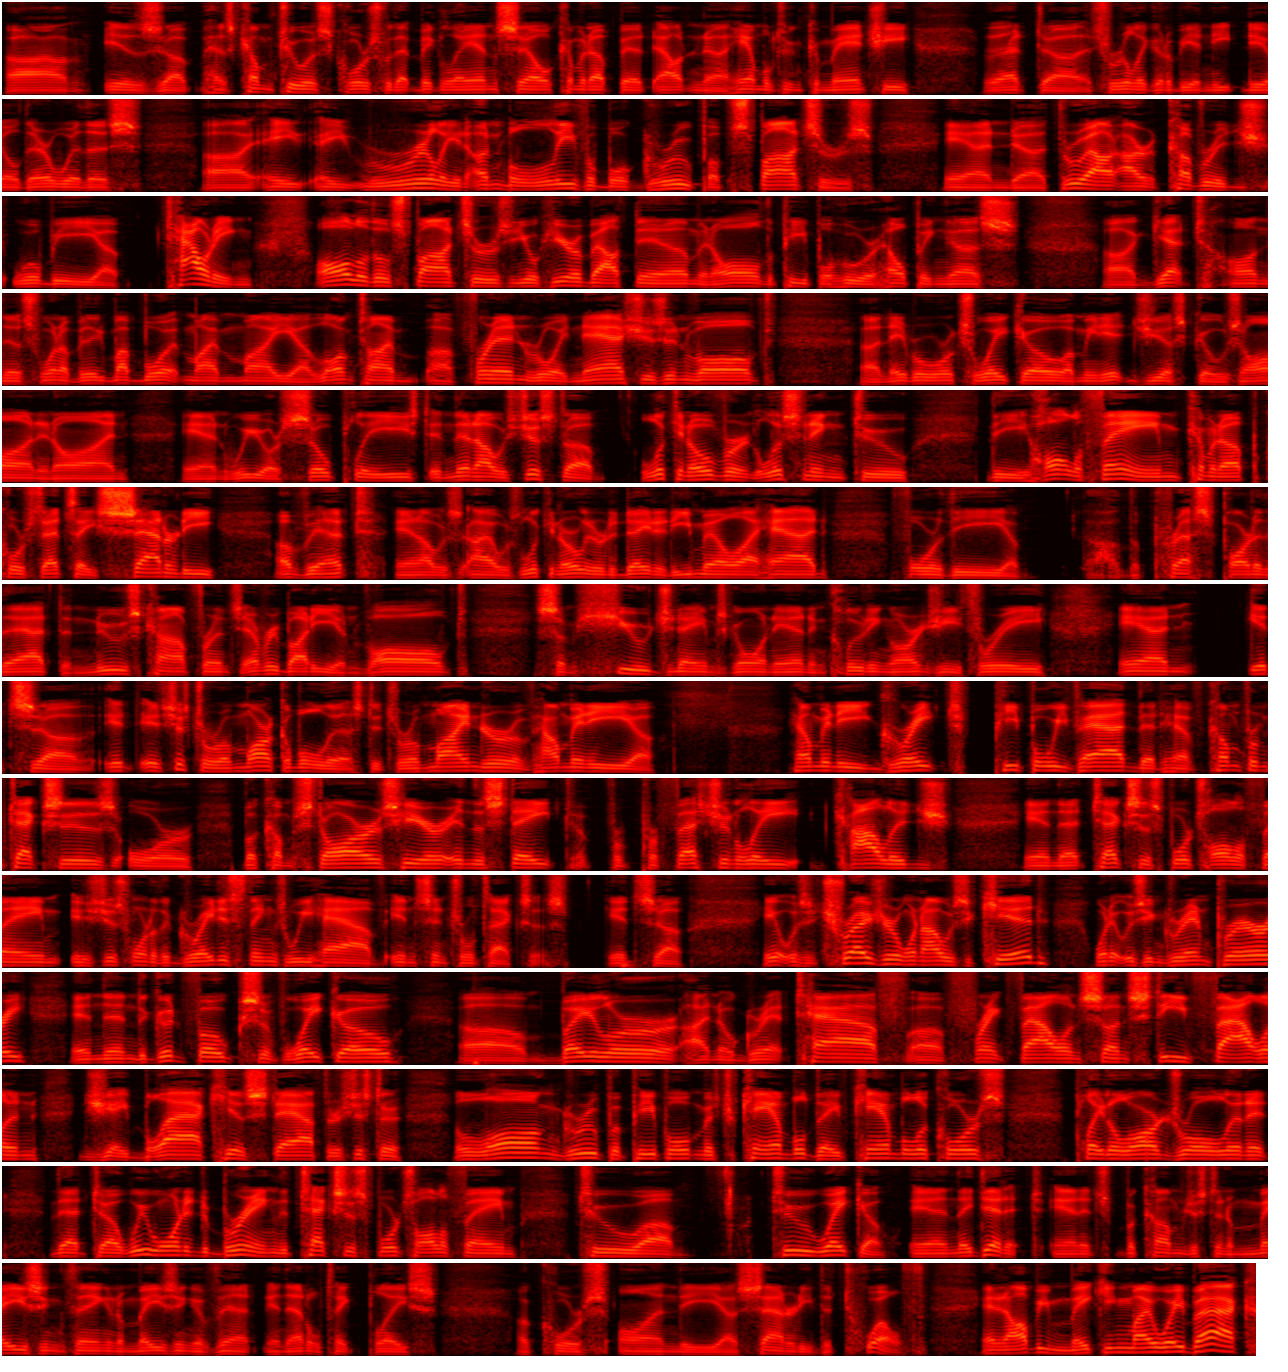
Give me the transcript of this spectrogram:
uh, is uh, has come to us, of course, with that big land sale coming up at out in uh, Hamilton Comanche. That uh, it's really going to be a neat deal. They're with us. Uh, a a really an unbelievable group of sponsors and uh, throughout our coverage, we'll be uh, touting all of those sponsors, and you'll hear about them and all the people who are helping us. Uh, get on this one. I believe my boy, my my uh, longtime uh, friend Roy Nash is involved. Uh, NeighborWorks Waco. I mean, it just goes on and on, and we are so pleased. And then I was just uh, looking over and listening to the Hall of Fame coming up. Of course, that's a Saturday event, and I was I was looking earlier today at an email I had for the uh, the press part of that, the news conference, everybody involved, some huge names going in, including RG3, and it's uh, it, it's just a remarkable list. It's a reminder of how many uh, how many great people we've had that have come from Texas or become stars here in the state professionally, college and that Texas Sports Hall of Fame is just one of the greatest things we have in Central Texas. It's uh, it was a treasure when I was a kid, when it was in Grand Prairie, and then the good folks of Waco. Uh, Baylor, I know Grant Teaff, uh, Frank Fallon's son, Steve Fallon, Jay Black, his staff. There's just a long group of people. Mr. Campbell, Dave Campbell, of course, played a large role in it. That uh, we wanted to bring the Texas Sports Hall of Fame to uh, to Waco, and they did it, and it's become just an amazing thing, an amazing event, and that'll take place, of course, on the uh, Saturday the twelfth, and I'll be making my way back.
